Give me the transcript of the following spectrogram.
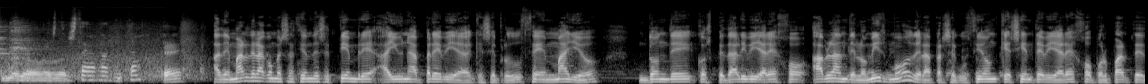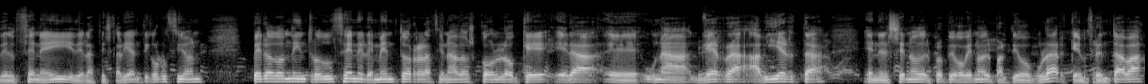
Pero, ¿Está bonito? ¿eh? Además de la conversación de septiembre, hay una previa que se produce en mayo, donde Cospedal y Villarejo hablan de lo mismo, de la persecución que siente Villarejo por parte del CNI y de la Fiscalía Anticorrupción, pero donde introducen elementos relacionados con lo que era eh, una guerra abierta en el seno del propio gobierno del Partido Popular, que enfrentaba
